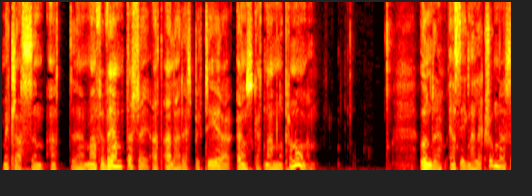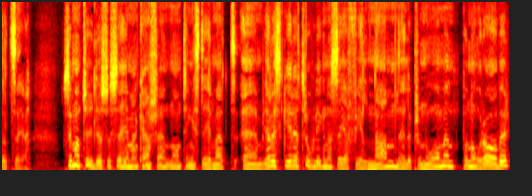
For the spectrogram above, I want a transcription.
med klassen att eh, man förväntar sig att alla respekterar önskat namn och pronomen. Under ens egna lektioner så att säga. Så är man tydlig så säger man kanske någonting i stil med att eh, jag riskerar troligen att säga fel namn eller pronomen på några av er.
